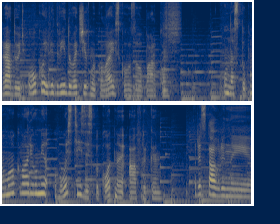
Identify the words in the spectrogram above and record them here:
радують око і відвідувачів Миколаївського зоопарку. У наступному акваріумі гості зі спекотної Африки. Представлены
